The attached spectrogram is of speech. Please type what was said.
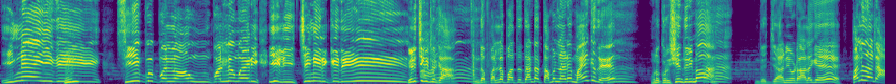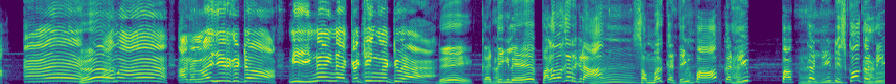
என்ன இது? சீப்பு பல்லம் உன் பல்லு மாதிரி இழிச்சுன்னு இருக்குது. இடிச்சுக்கிட்டு இருக்கா? இந்த பல்ல பார்த்து தாண்டா தமிழ்நாடே மயங்குது. உனக்கு ஒரு விஷயம் தெரியுமா? இந்த ஜானியோட அழகு பல்லு தாண்டா. ஆமா. அதெல்லாம் இருக்கட்டும். நீ இன்னும் என்ன கட்டிங் வெட்டுவ. டேய் கட்டிங்லே பல வகை இருக்குடா. Summer cutting bob cutting puff cutting disco cutting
